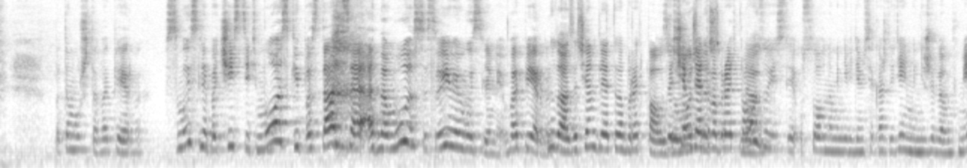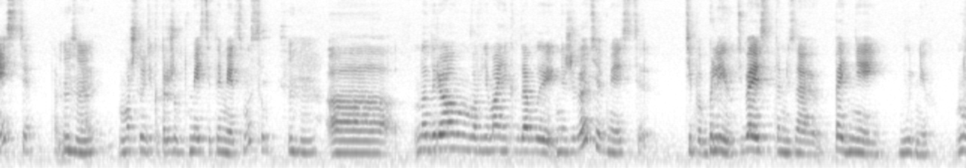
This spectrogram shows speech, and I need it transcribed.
потому что, во-первых, в смысле почистить мозг и поставиться одному со своими мыслями, во-первых. Ну да, зачем для этого брать паузу? Зачем Можно... для этого брать паузу, да. если условно мы не видимся каждый день, мы не живем вместе, там, не угу. знаю, может, люди, которые живут вместе, это имеет смысл. Угу. А, но берем во внимание, когда вы не живете вместе, типа, блин, у тебя есть, там, не знаю, пять дней будних, ну,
